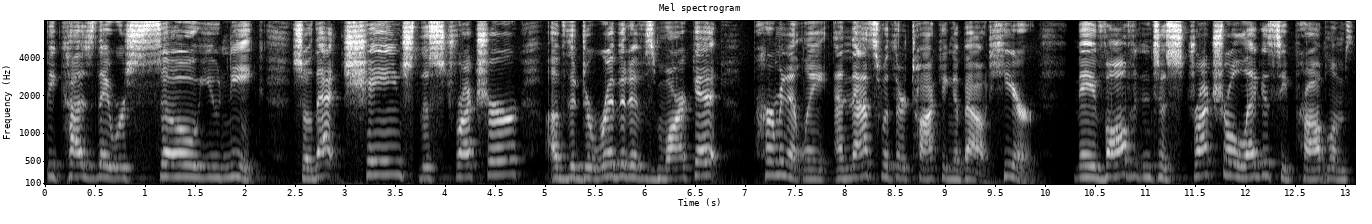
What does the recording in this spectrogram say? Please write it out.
because they were so unique. So that changed the structure of the derivatives market permanently, and that's what they're talking about here. May evolve into structural legacy problems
